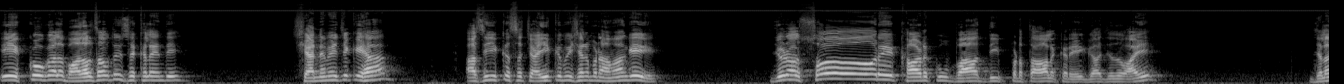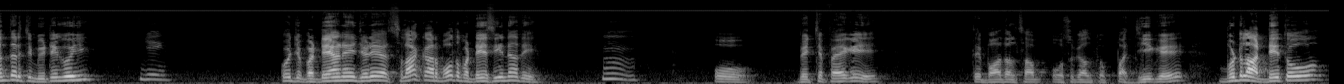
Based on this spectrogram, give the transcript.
ਇਹ ਇੱਕੋ ਗੱਲ ਬਾਦਲ ਸਾਹਿਬ ਤੋਂ ਹੀ ਸਿੱਖ ਲੈਂਦੇ। 96 ਚ ਕਿਹਾ ਅਸੀਂ ਇੱਕ ਸਚਾਈ ਕਮਿਸ਼ਨ ਬਣਾਵਾਂਗੇ ਜਿਹੜਾ ਸਾਰੇ ਖਾੜਕੂ ਬਾਤ ਦੀ ਪੜਤਾਲ ਕਰੇਗਾ ਜਦੋਂ ਆਏ। ਜਲੰਧਰ ਚ ਮੀਟਿੰਗ ਹੋਈ। ਜੀ। ਕੁਝ ਵੱਡਿਆਂ ਨੇ ਜਿਹੜੇ ਸਲਾਹਕਾਰ ਬਹੁਤ ਵੱਡੇ ਸੀ ਇਹਨਾਂ ਦੇ ਹੂੰ। ਉਹ ਵਿੱਚ ਪੈ ਗਏ ਤੇ ਬਾਦਲ ਸਾਹਿਬ ਉਸ ਗੱਲ ਤੋਂ ਭੱਜ ਹੀ ਗਏ। ਬੁਢਲਾਡੇ ਤੋਂ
